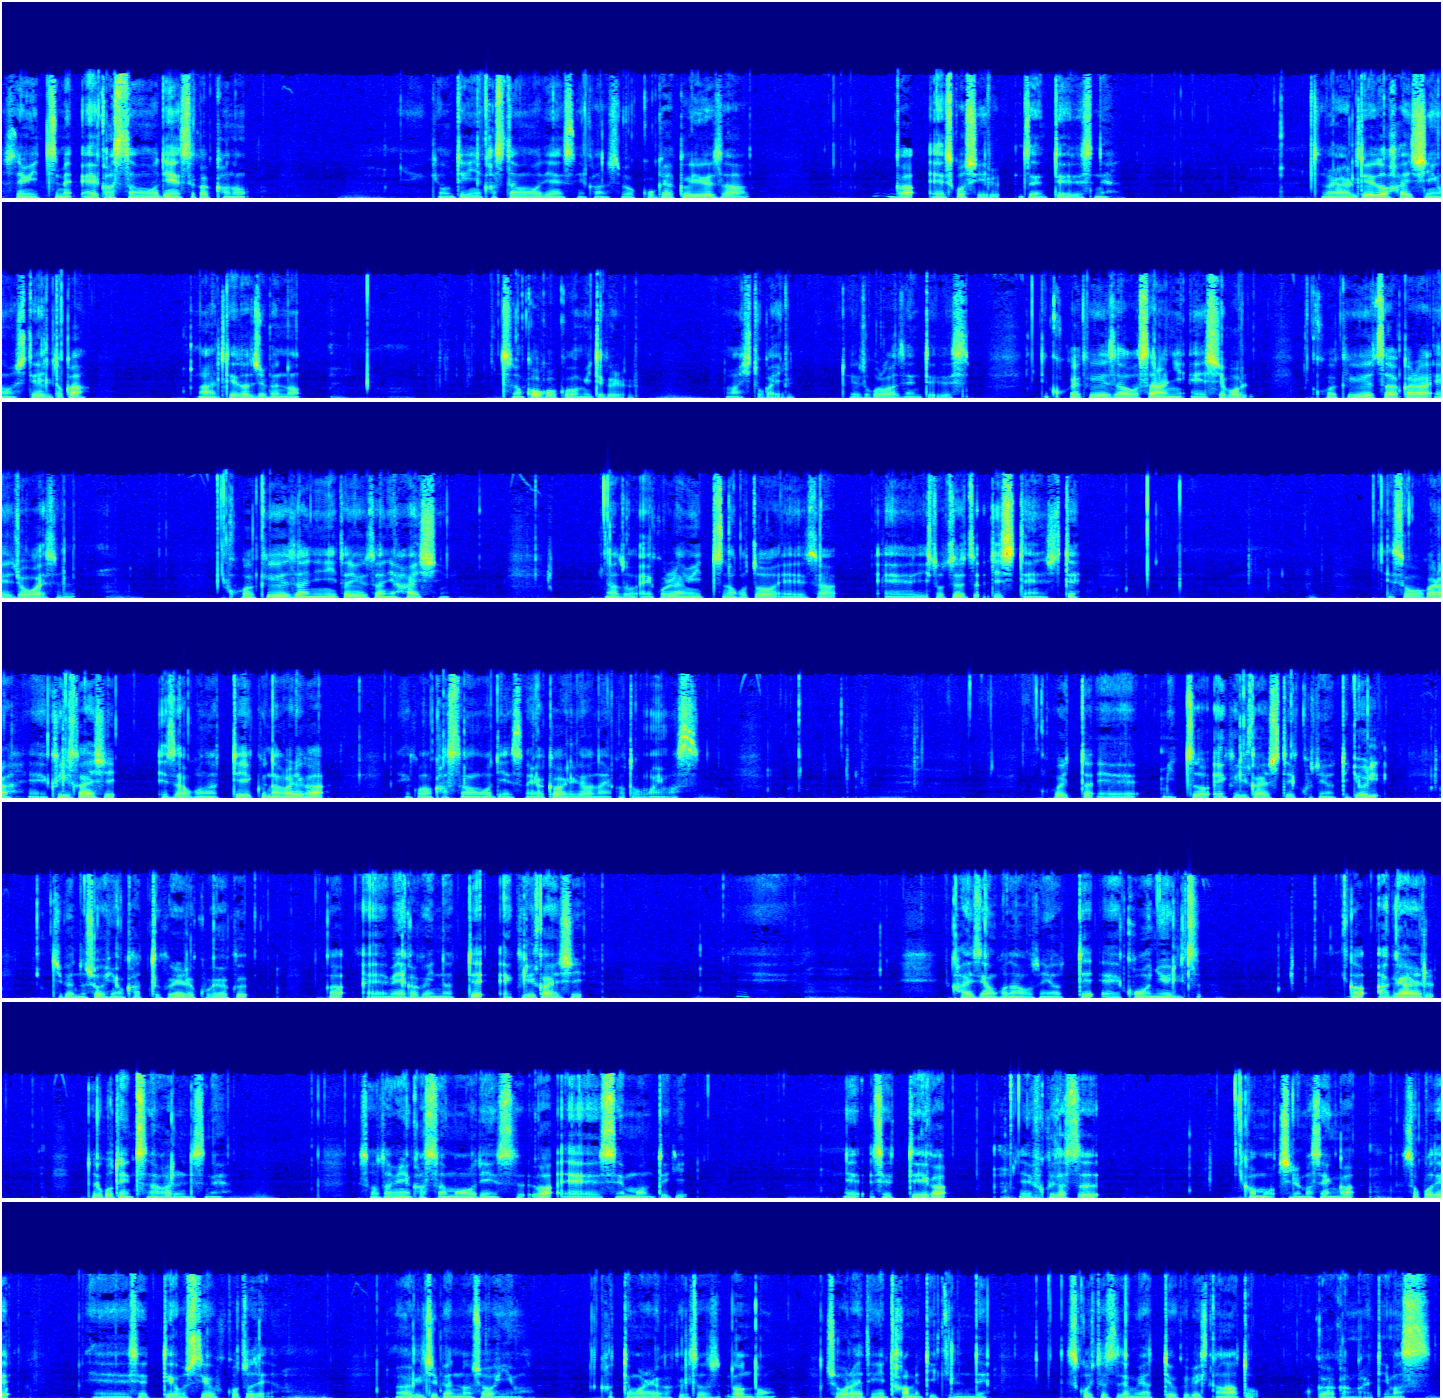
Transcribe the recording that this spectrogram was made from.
そして3つ目、カスタムオーディエンスが可能。基本的にカスタムオーディエンスに関しては顧客ユーザーが、少しいる前提ですね。つまりある程度配信をしているとか、ある程度自分のその広告を見てくれる、まあ、人がいるというところが前提です。で顧客ユーザーをさらに、え、絞る。顧客ユーザーから、え、除外する。顧客ユーザーに似たユーザーに配信など、えこれら3つのことを、えーえー、1つずつ実践してでそこから、え、繰り返しいざ行っていく流れが、このカスタムオーディエンスの役割ではないかと思いますこういった、えー、3つを、えー、繰り返していくことによってより自分の商品を買ってくれる顧客が、えー、明確になって、えー、繰り返し、えー、改善を行うことによって、えー、購入率が上げられるということにつながるんですね。そのためにカスタムオーディエンスは、えー、専門的。で設定が、えー、複雑かもしれませんがそこで、えー、設定をしておくことでより自分の商品を買ってもらえる確率をどんどん将来的に高めていけるんで少しずつでもやっておくべきかなと僕は考えています。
